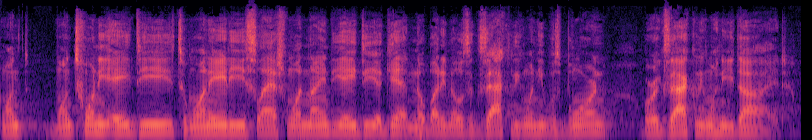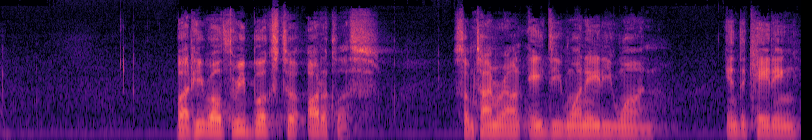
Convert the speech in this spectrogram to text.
120 AD to 180 slash 190 AD. Again, nobody knows exactly when he was born or exactly when he died. But he wrote three books to Autolycus sometime around AD 181 indicating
